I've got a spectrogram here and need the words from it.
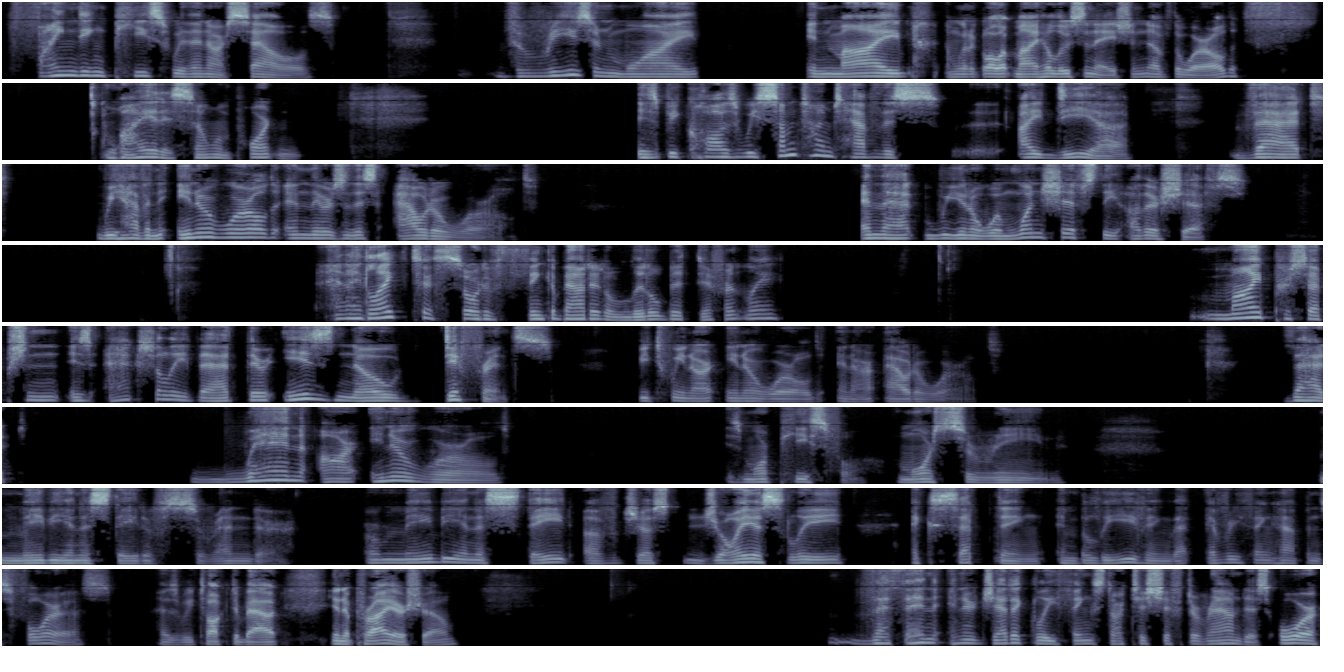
finding peace within ourselves the reason why in my i'm going to call it my hallucination of the world why it is so important is because we sometimes have this uh, idea that we have an inner world and there's this outer world. And that you know when one shifts the other shifts and i'd like to sort of think about it a little bit differently. My perception is actually that there is no difference between our inner world and our outer world. That when our inner world is more peaceful more serene, maybe in a state of surrender, or maybe in a state of just joyously accepting and believing that everything happens for us, as we talked about in a prior show, that then energetically things start to shift around us, or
